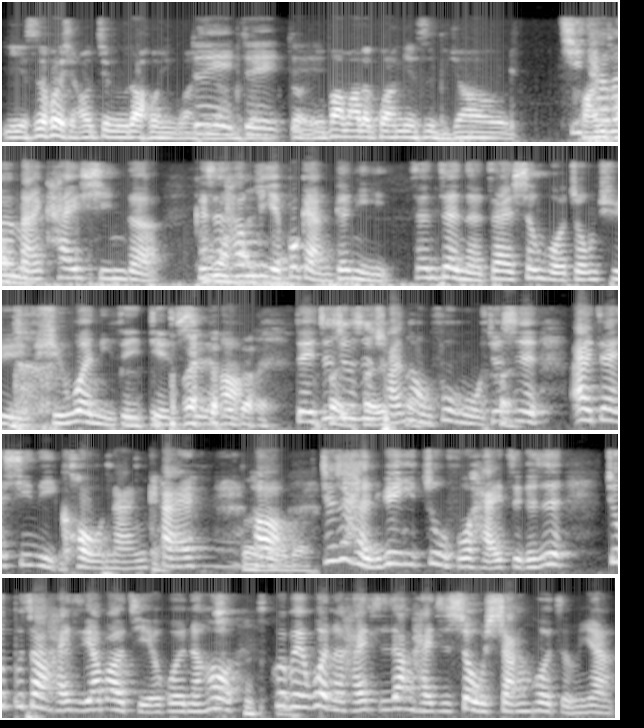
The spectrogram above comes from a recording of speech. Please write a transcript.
是也是会想要进入到婚姻关系。对对对，对我爸妈的观念是比较，其实他们蛮开心的，可是他们也不敢跟你真正的在生活中去询问你这一件事 哈。对，这就是传统父母，就是爱在心里口难开，哈，就是很愿意祝福孩子，可是就不知道孩子要不要结婚，然后 会不会问了孩子让孩子受伤或怎么样。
